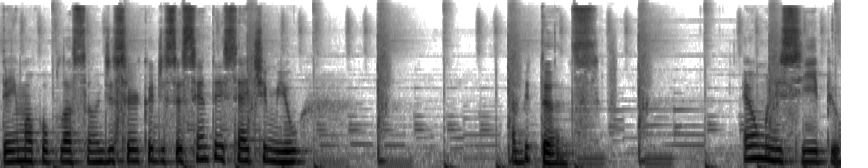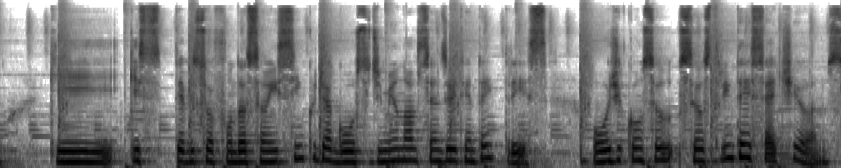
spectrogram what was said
tem uma população de cerca de 67 mil habitantes. É um município que, que teve sua fundação em 5 de agosto de 1983 hoje com seu, seus 37 anos.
